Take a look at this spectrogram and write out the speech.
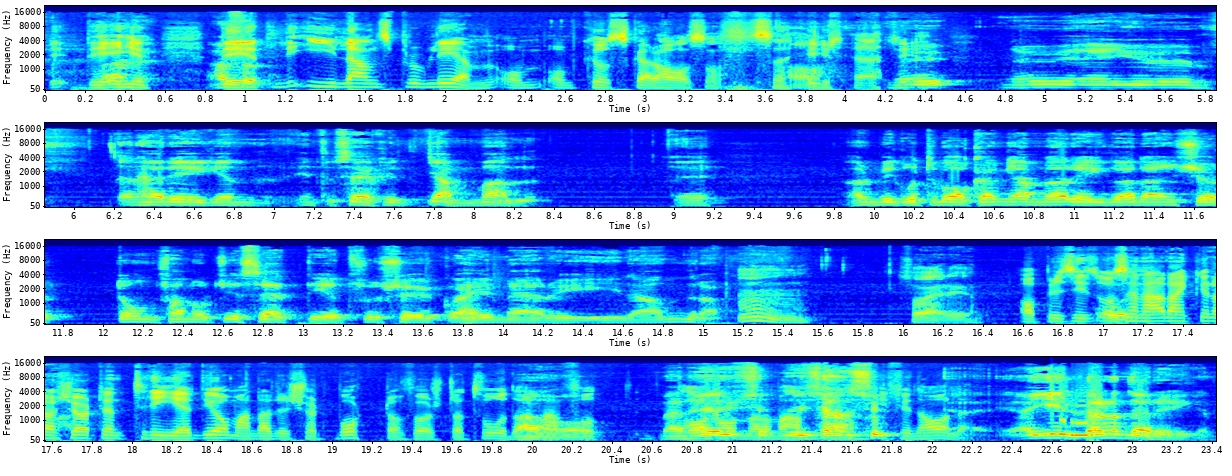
det, det, är ju alltså, det är ett ilandsproblem om, om kuskar har sånt. Så ja, det nu, nu är ju den här regeln inte särskilt gammal. Eh, om vi går tillbaka en gamla regel då hade han kört Don Fanucci sett i ett försök och Hail Mary i det andra. Mm. Så är det ju. Ja precis och sen hade han kunnat kört en tredje om han hade kört bort de första två. Då ja, hade han fått men ta det, någon av de andra i finalen. Jag gillar den där regeln.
